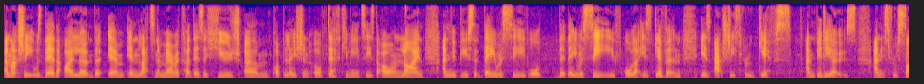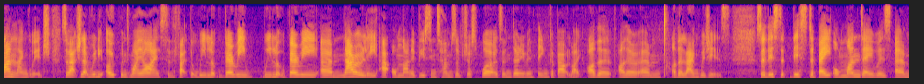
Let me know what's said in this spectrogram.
and actually it was there that I learned that um, in Latin America there's a huge um, population of deaf communities that are online, and the abuse that they receive or that they receive or that is given is actually through GIFs and videos and it's through sign language. So actually that really opened my eyes to the fact that we look very we look very um, narrowly at online abuse in terms of just words and don't even think about like other other um, other languages. So this this debate on monday was um,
